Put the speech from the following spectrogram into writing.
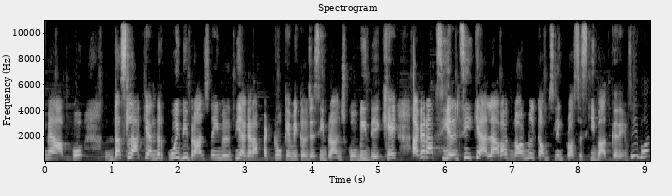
में आपको दस लाख के अंदर कोई भी ब्रांच नहीं मिलती, अगर आप पेट्रोकेमिकल जैसी ब्रांच को भी देखें. अगर आप CLC के अलावा नॉर्मल काउंसलिंग प्रोसेस की बात करें तो बहुत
